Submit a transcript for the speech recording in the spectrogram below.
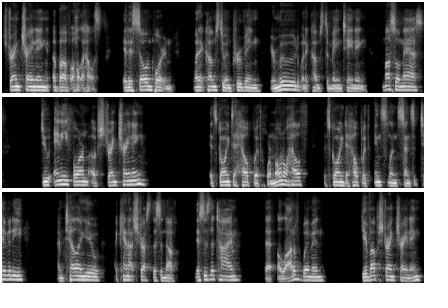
strength training above all else. It is so important when it comes to improving your mood, when it comes to maintaining muscle mass, do any form of strength training. It's going to help with hormonal health. It's going to help with insulin sensitivity. I'm telling you, I cannot stress this enough. This is the time that a lot of women give up strength training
